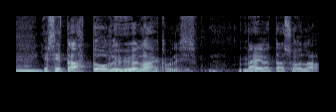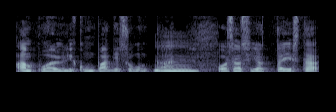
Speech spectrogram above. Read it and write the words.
Mm. Ja se tahtoo lyhyellä aikavälillä, siis päivätasoilla ampua yli kumpaankin suuntaan. Mm. Osa sijoittajista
